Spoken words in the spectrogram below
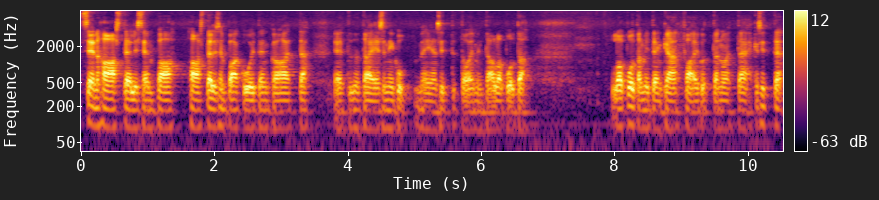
sen haasteellisempaa, haasteellisempaa kuitenkaan, että että tota, ei se niin kuin meidän sitten toimintaan lopulta, lopulta mitenkään vaikuttanut, että ehkä sitten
